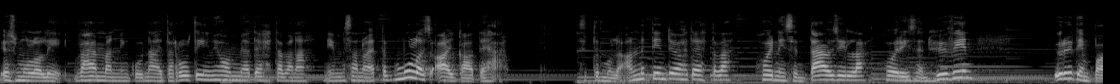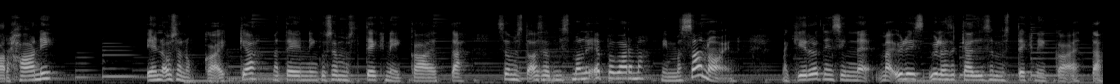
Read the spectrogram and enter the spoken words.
jos mulla oli vähemmän niin kuin näitä rutiinihommia tehtävänä, niin mä sanoin, että mulla olisi aikaa tehdä. Sitten mulle annettiin työtehtävä, hoidin sen täysillä, hoidin sen hyvin, yritin parhaani, en osannut kaikkea. Mä tein niinku semmoista tekniikkaa, että semmoista asiat, mistä mä olin epävarma, niin mä sanoin. Mä kirjoitin sinne, mä yleensä käytin semmoista tekniikkaa, että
